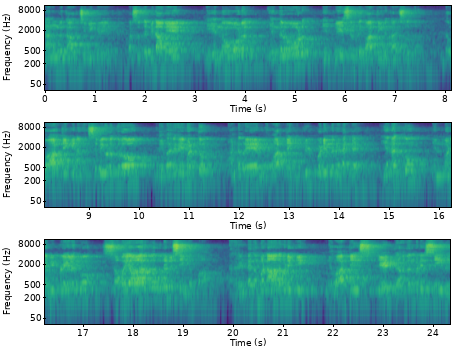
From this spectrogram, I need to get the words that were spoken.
நான் உங்களுக்காக செபிக்கிறேன் வருஷத்த பிதாவே நீ என்னோடு எங்களோடு நீ பேசுகிற வார்த்தைகளுக்காக சொல்கிறோம் இந்த வார்த்தைக்கு நாங்கள் செவி கொடுக்கிறோம். உடைய வருகை மட்டும் ஆண்டவரே வார்த்தைக்கு கீழ்ப்படிந்து நடக்க எனக்கும் என் மனைவி பிள்ளைகளுக்கும் சபையாருக்கும் உதவி செய்யுங்கப்பா. நாங்கள் ரெண்டகம் பண்ணாதபடிக்கு உடைய வார்த்தையை கேட்டு அதன்படி செய்து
